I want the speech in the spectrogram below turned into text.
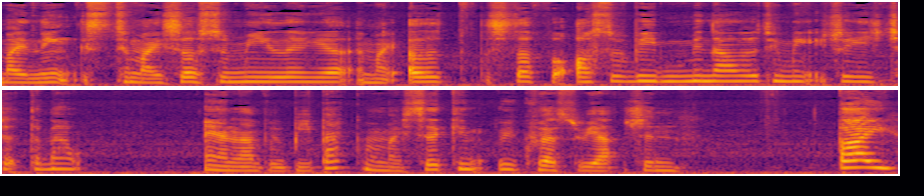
my links to my social media and my other stuff will also be below to make sure you check them out. And I will be back with my second request reaction. Bye!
